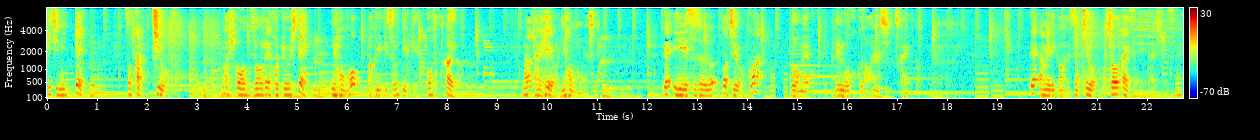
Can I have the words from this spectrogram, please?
基地に行ってうん。そこから中国の飛行場で補給してうん。日本を爆撃するっていう計画を立てます、はいはいまあ太平洋は日本のもんやしね。うんでイギリスと中国は同盟国というか連合国側やし使えると。でアメリカはですね中国の蒋介石に対してですね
